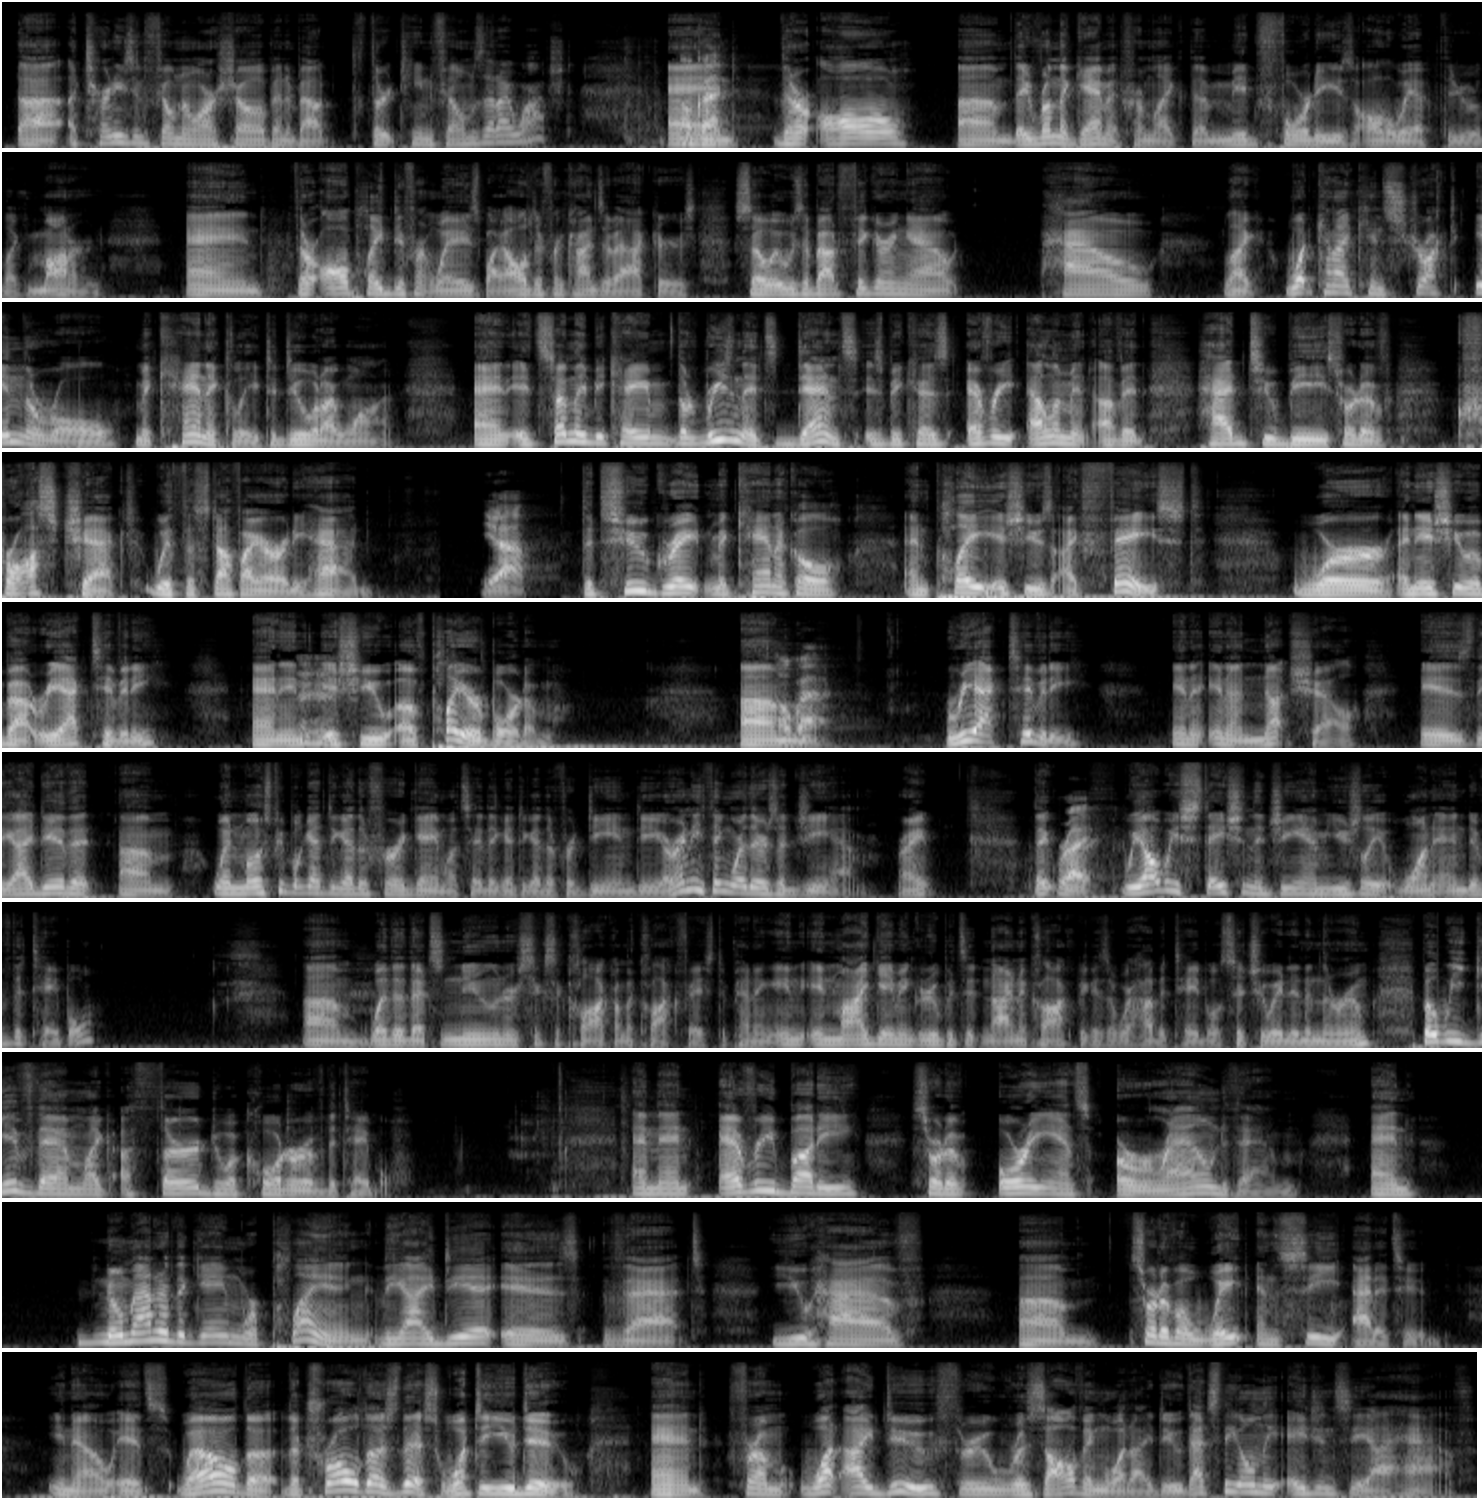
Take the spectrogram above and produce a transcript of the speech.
Uh, attorneys in film noir show up in about 13 films that I watched. And they're all, um, they run the gamut from like the mid 40s all the way up through like modern and they're all played different ways by all different kinds of actors. So it was about figuring out how like what can I construct in the role mechanically to do what I want. And it suddenly became the reason it's dense is because every element of it had to be sort of cross-checked with the stuff I already had. yeah The two great mechanical and play issues I faced were an issue about reactivity and an Mhm. issue of player boredom. Um, okay reactivity in a, in a nutshell is the idea that um, when most people get together for a game let's say they get together for d&d or anything where there's a gm right? They, right. we always station the gm usually at one end of the table um, whether that's noon or six o'clock on the clock face depending. In, in my gaming group it's at nine o'clock because of where how the table is situated in the room. But we give them like a third to a quarter of the table. And then everybody sort of orients around them and no matter the game we're playing the idea is that you have um, sort of a wait and see attitude you know it's well the the troll does this what do you do and from what i do through resolving what i do that's the only agency i have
